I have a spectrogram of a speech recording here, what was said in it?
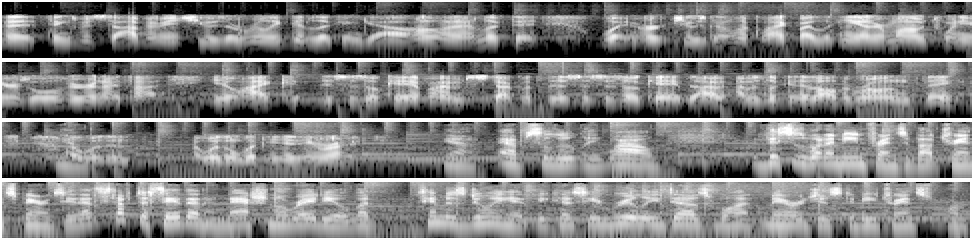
that things would stop. I mean, she was a really good-looking gal, and I looked at what her she was going to look like by looking at her mom, 20 years older, and I thought, you know, I could, this is okay if I'm stuck with this. This is okay. But I, I was looking at all the wrong things. Yeah. I wasn't. I wasn't looking at anything right. Yeah, absolutely. Wow. This is what I mean, friends, about transparency. That's tough to say that on national radio, but Tim is doing it because he really does want marriages to be transformed.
